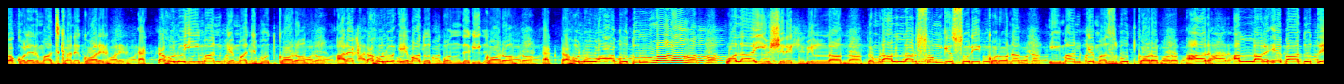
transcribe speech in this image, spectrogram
সকলের মাঝখানে করেন। একটা হলো ঈমানকে মজবুত করো আর একটা হলো ইবাদত বন্দেগি করো। একটা হলো আবুদুল্লাহ বিল্লাহ। তোমরা আল্লাহর সঙ্গে শরীক করো না, ঈমানকে মজবুত করো। আর আল্লাহর ইবাদতে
